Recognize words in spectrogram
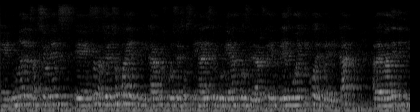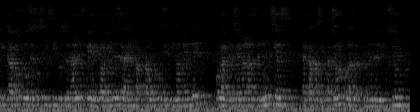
Eh, una de las acciones, estas acciones son para identificar los procesos en áreas que pudieran considerarse en riesgo ético dentro del ICAT además de identificar los procesos institucionales que eventualmente serán impactados positivamente por la atención a las denuncias, la capacitación o las acciones de difusión.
